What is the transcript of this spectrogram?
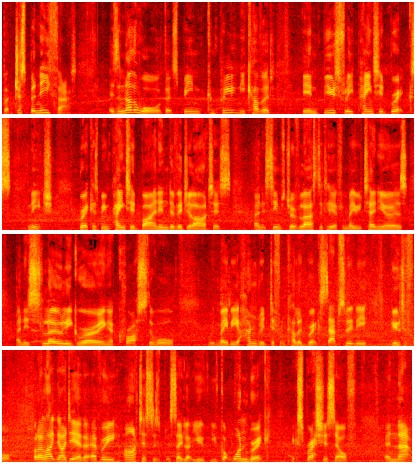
But just beneath that is another wall that's been completely covered in beautifully painted bricks, and each brick has been painted by an individual artist and it seems to have lasted here for maybe 10 years and is slowly growing across the wall with maybe a 100 different coloured bricks. It's absolutely beautiful. But I like the idea that every artist is say, look, you, you've got one brick, express yourself, and that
